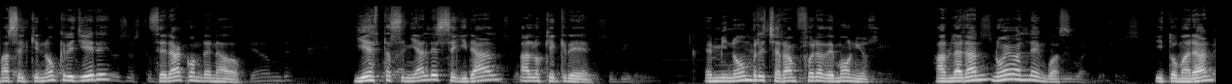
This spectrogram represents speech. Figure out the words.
mas el que no creyere será condenado. Y estas señales seguirán a los que creen. En mi nombre echarán fuera demonios, hablarán nuevas lenguas y tomarán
